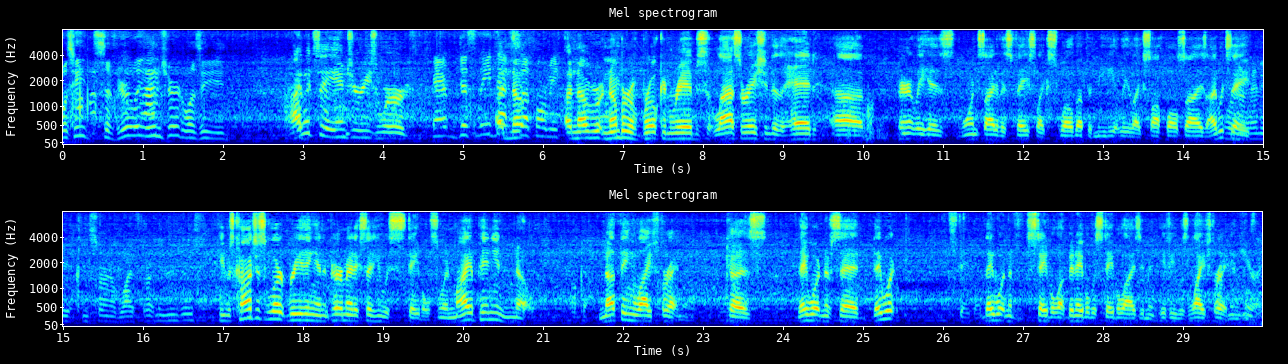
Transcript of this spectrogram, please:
Was he severely injured? Was he? I would say injuries were Here, just leave that no- stuff for me. a number number of broken ribs, laceration to the head. Uh, apparently, his one side of his face like swelled up immediately, like softball size. I would Was say there any concern of life-threatening injuries? he was conscious, alert, breathing, and paramedics said he was stable. So, in my opinion, no, Okay. nothing life-threatening, because they wouldn't have said they would Stable. they wouldn't have stable been able to stabilize him if he was life-threatening here.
